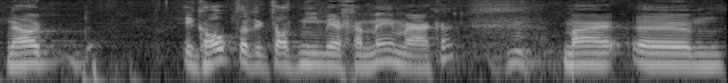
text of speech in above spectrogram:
Nou, ik hoop dat ik dat niet meer ga meemaken. Maar um,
